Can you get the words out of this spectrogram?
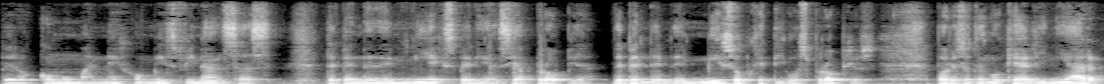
pero como manejo mis finanzas depende de mi experiencia propia, depende de mis objetivos propios. Por eso tengo que alinear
